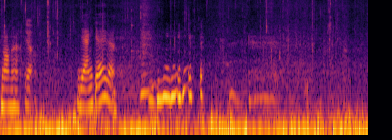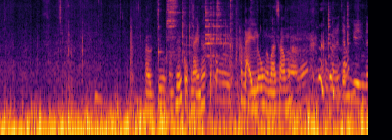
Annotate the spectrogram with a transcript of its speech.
ngon hả? Dạ. Dạng chế rồi. Ừ chưa còn thiếu cục này nữa. Nó đầy luôn rồi mà sao mà không phải là chấm riêng đi.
